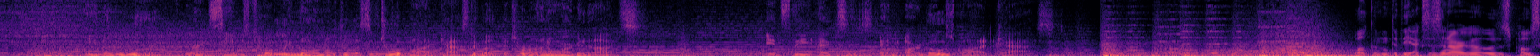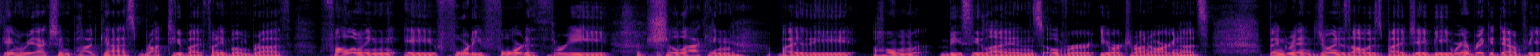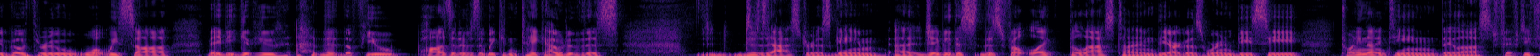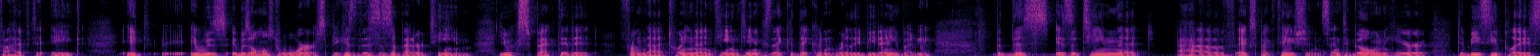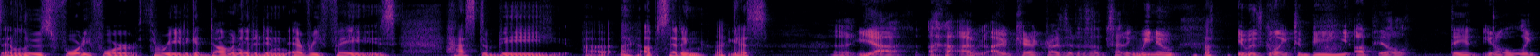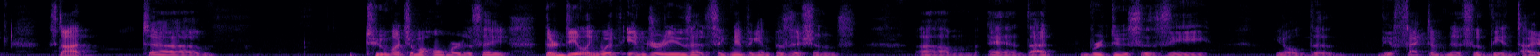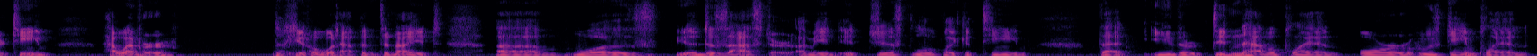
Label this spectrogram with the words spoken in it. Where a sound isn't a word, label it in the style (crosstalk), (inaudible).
In a world where it seems totally normal to listen to a podcast about the Toronto Argonauts, it's the X's and Argos podcast. Welcome to the X's and Argos post-game reaction podcast brought to you by Funny Bone Broth following a 44 to 3 (laughs) shellacking by the home BC Lions over your Toronto Argonauts. Ben Grant joined as always by JB. We're going to break it down for you, go through what we saw, maybe give you (laughs) the the few positives that we can take out of this disastrous game. Uh, JB, this this felt like the last time the Argos were in BC. 2019, they lost 55 to eight. It it was it was almost worse because this is a better team. You expected it from that 2019 team because they could they couldn't really beat anybody. But this is a team that have expectations and to go in here to BC Place and lose 44-3 to get dominated in every phase has to be uh, upsetting, I guess. Uh, yeah, (laughs) I would, I would characterize it as upsetting. We knew (laughs) it was going to be uphill. They, you know, like it's not uh, too much of a homer to say they're dealing with injuries at significant positions, um, and that reduces the, you know, the the effectiveness of the entire team. However, (laughs) you know what happened tonight um, was a disaster. I mean, it just looked like a team that either didn't have a plan or whose game plan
